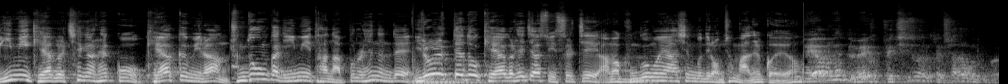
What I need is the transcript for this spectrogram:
이미 계약을 체결했고 계약금이랑 중도금까지 이미 다 납부를 했는데 이럴 때도 계약을 해지할 수 있을지 아마 궁금해 하시는 분들이 엄청 많을 거예요 계약을 했는데 왜 갑자기 취소를 찾아오는 거예요?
